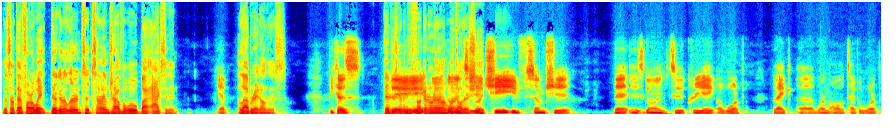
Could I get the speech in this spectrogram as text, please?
that's not that far away they're gonna learn to time travel by accident Yep. elaborate on this Because they're just gonna be fucking around with all their to shit achieve some shit that is going to create a warp, like a wormhole type of warp.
